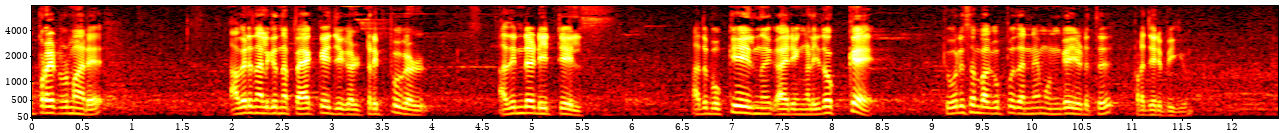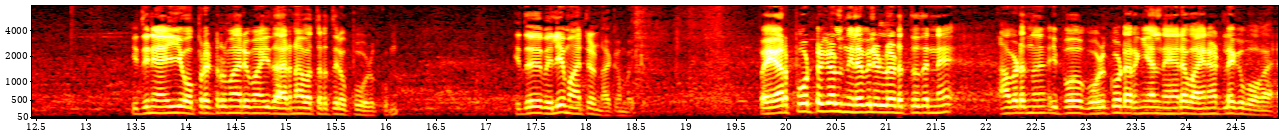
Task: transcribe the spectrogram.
ഓപ്പറേറ്റർമാരെ അവർ നൽകുന്ന പാക്കേജുകൾ ട്രിപ്പുകൾ അതിന്റെ ഡീറ്റെയിൽസ് അത് ബുക്ക് ചെയ്യുന്ന കാര്യങ്ങൾ ഇതൊക്കെ ടൂറിസം വകുപ്പ് തന്നെ മുൻകൈയെടുത്ത് പ്രചരിപ്പിക്കും. ഇതിനായി ഓപ്പറേറ്റർമാരുമായി ധാരണാപത്രത്തിൽ ഒപ്പുകൊടുക്കും ഇത് വലിയ മാറ്റം ഉണ്ടാക്കാൻ പറ്റും. ഇപ്പോൾ എയർപോർട്ടുകൾ നിലവിലുള്ളിടത്ത് തന്നെ അവിടെ നിന്ന് ഇപ്പോൾ കോഴിക്കോട് ഇറങ്ങിയാൽ നേരെ വയനാട്ടിലേക്ക് പോകാൻ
